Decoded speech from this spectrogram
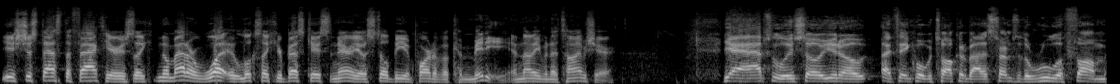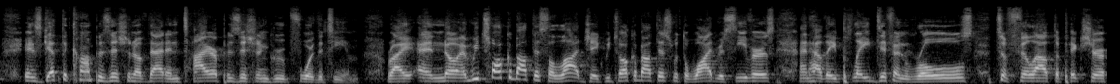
It's just that's the fact here. Is like no matter what, it looks like your best case scenario is still being part of a committee and not even a timeshare. Yeah, absolutely. So, you know, I think what we're talking about in terms of the rule of thumb is get the composition of that entire position group for the team, right? And no, and we talk about this a lot, Jake. We talk about this with the wide receivers and how they play different roles to fill out the picture.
